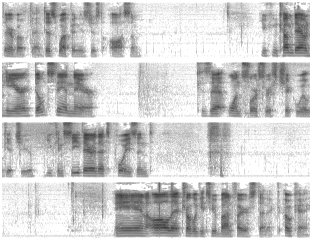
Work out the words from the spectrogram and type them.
They're both dead. This weapon is just awesome. You can come down here. Don't stand there. Because that one sorceress chick will get you. You can see there that's poisoned. and all that trouble gets you a bonfire Ascetic. Okay.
